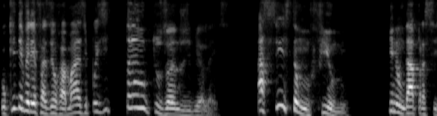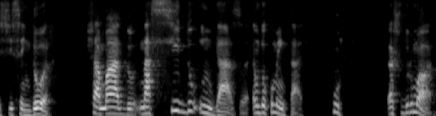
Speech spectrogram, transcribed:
O que deveria fazer o Hamas depois de tantos anos de violência? Assistam um filme que não dá para assistir sem dor, chamado Nascido em Gaza. É um documentário curto, eu acho que dura uma hora.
